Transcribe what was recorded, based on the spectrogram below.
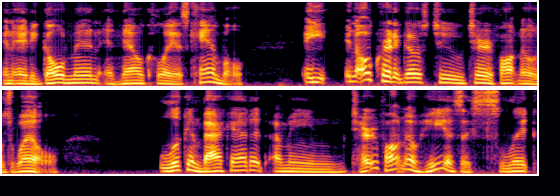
and Eddie Goldman, and now Calais Campbell. And all credit goes to Terry Fontenot as well. Looking back at it, I mean, Terry Fontenot, he is a slick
